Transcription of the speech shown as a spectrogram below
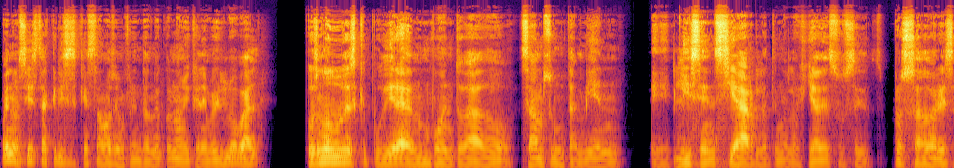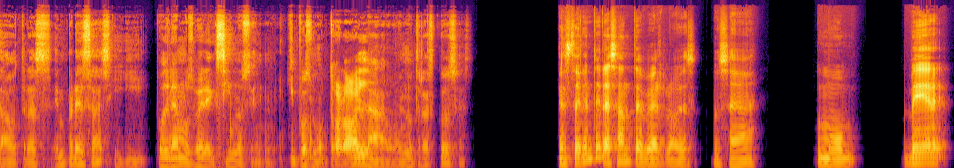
bueno, si esta crisis que estamos enfrentando económica a nivel global, pues no dudes que pudiera en un momento dado Samsung también eh, licenciar la tecnología de sus eh, procesadores a otras empresas y podríamos ver Exynos en equipos Motorola o en otras cosas. Estaría interesante verlo, o sea, como ver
